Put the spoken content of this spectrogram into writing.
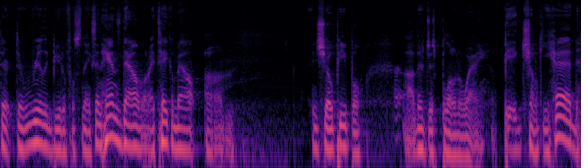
they're they're really beautiful snakes. And hands down, when I take them out um, and show people, uh, they're just blown away. A big chunky head,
